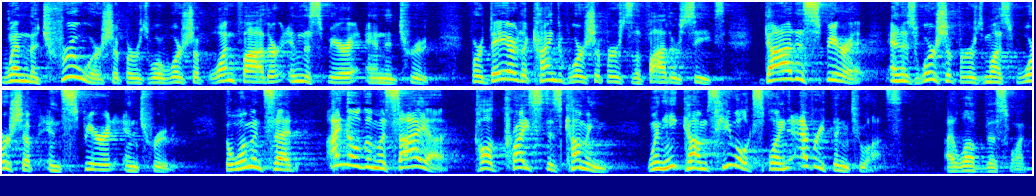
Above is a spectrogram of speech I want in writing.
when the true worshipers will worship one Father in the Spirit and in truth. For they are the kind of worshipers the Father seeks. God is Spirit, and his worshipers must worship in spirit and truth. The woman said, I know the Messiah, called Christ, is coming. When he comes, he will explain everything to us. I love this one.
